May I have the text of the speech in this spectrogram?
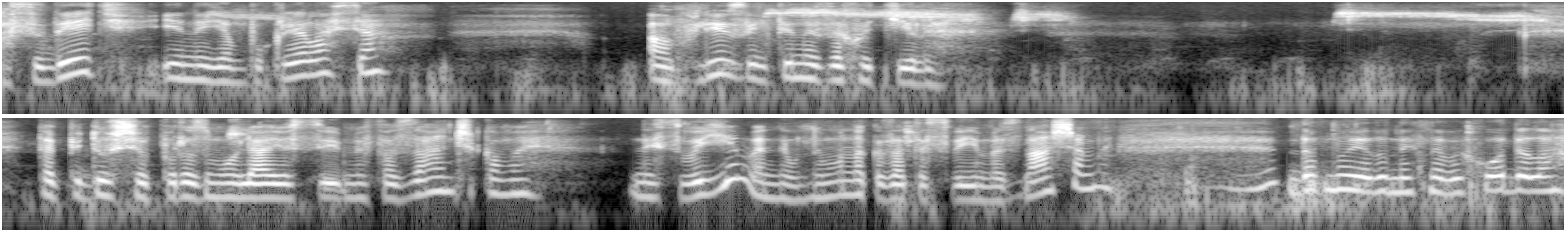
А сидить, і не їм покрилася, а в хлів зайти не захотіли. Та піду ще порозмовляю з своїми фазанчиками. Не своїми, не, можна казати своїми з нашими. Давно я до них не виходила.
